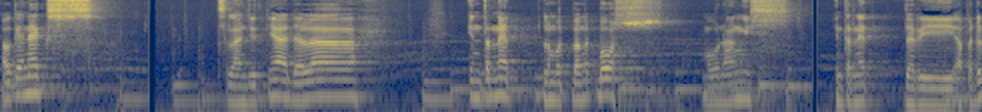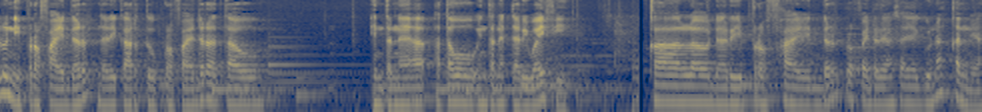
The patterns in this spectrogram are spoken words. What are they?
Oke okay, next. Selanjutnya adalah internet lemot banget bos. Mau nangis internet dari apa dulu nih provider dari kartu provider atau internet atau internet dari wifi? Kalau dari provider provider yang saya gunakan ya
